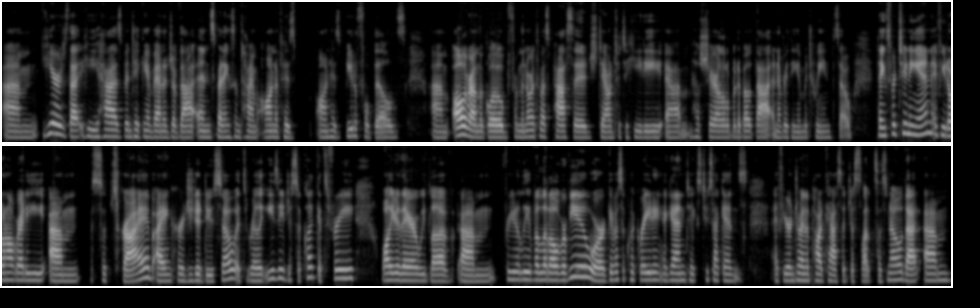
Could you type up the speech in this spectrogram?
um, hears that he has been taking advantage of that and spending some time on of his on his beautiful builds um, all around the globe, from the Northwest Passage down to Tahiti. Um, he'll share a little bit about that and everything in between. So, thanks for tuning in. If you don't already um, subscribe, I encourage you to do so. It's really easy, just a click, it's free. While you're there, we'd love um, for you to leave a little review or give us a quick rating. Again, takes two seconds. If you're enjoying the podcast, it just lets us know that um,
